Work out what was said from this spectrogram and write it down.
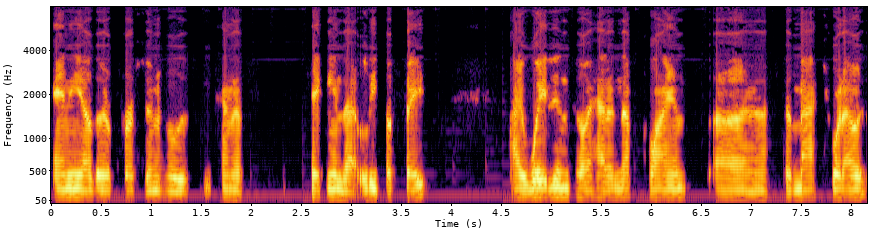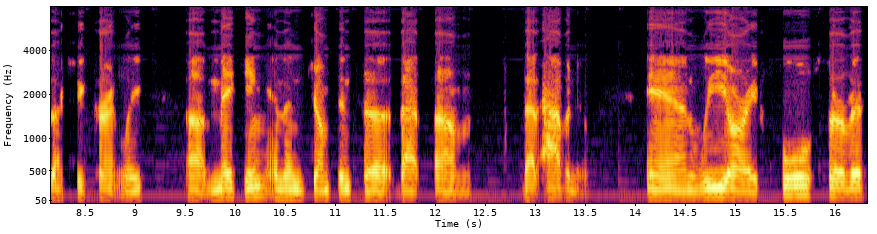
any other person who's kind of taking that leap of faith, I waited until I had enough clients uh, to match what I was actually currently uh, making, and then jumped into that um, that avenue and we are a full service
